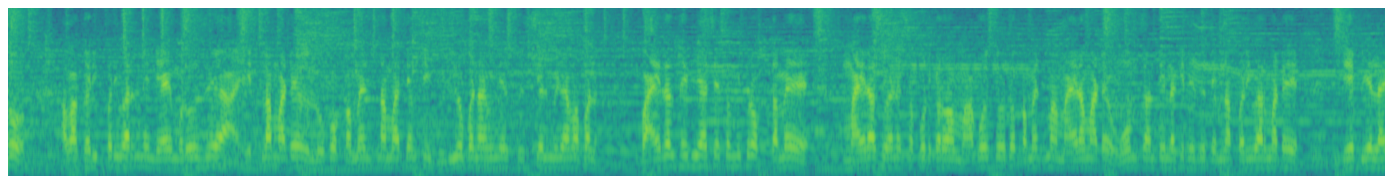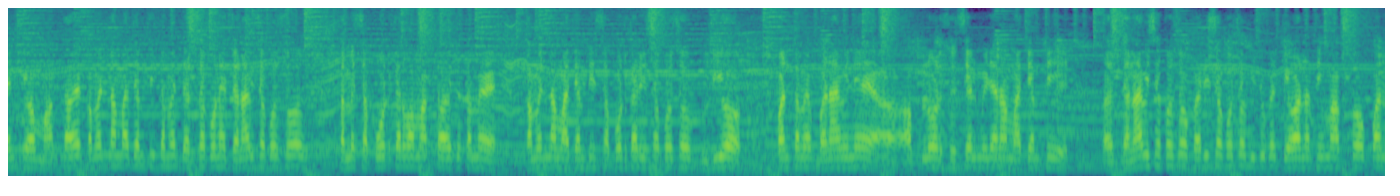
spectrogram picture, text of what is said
તો આવા ગરીબ પરિવારને ન્યાય મળવો જોઈએ. એટલા માટે લોકો કમેન્ટના માધ્યમથી વીડિયો બનાવીને સોશિયલ મીડિયામાં પણ વાયરલ થઈ રહ્યા છે. તો મિત્રો, તમે માયરા સોયાને સપોર્ટ કરવા માગો છો તો કમેન્ટમાં માયરા માટે ઓમ શાંતિ લખી દેજો. તેમના પરિવાર માટે જે બે લાઈન કહેવા માગતા હોય, કમેન્ટના માધ્યમથી તમે દર્શકોને જણાવી શકો છો. તમે સપોર્ટ કરવા માગતા હોય તો તમે કમેન્ટના માધ્યમથી સપોર્ટ કરી શકો છો. વીડિયો પણ તમે બનાવીને અપલોડ સોશિયલ મીડિયાના માધ્યમથી જણાવી શકો છો, કરી શકો છો. બીજું કંઈ કહેવા નથી માગતો, પણ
